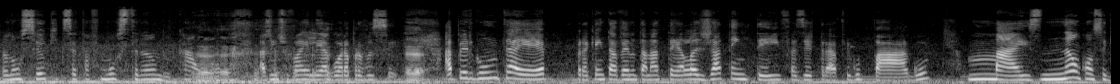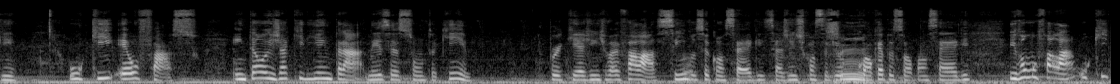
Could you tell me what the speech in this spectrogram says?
Eu não sei o que, que você tá mostrando. Calma. É. A gente vai ler agora pra você. É. A pergunta é, pra quem tá vendo, tá na tela, já tentei fazer tráfego pago, mas não consegui. O que eu faço? Então eu já queria entrar nesse assunto aqui, porque a gente vai falar, sim, você consegue, se a gente conseguiu, Sim. qualquer pessoa consegue. E vamos falar o que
